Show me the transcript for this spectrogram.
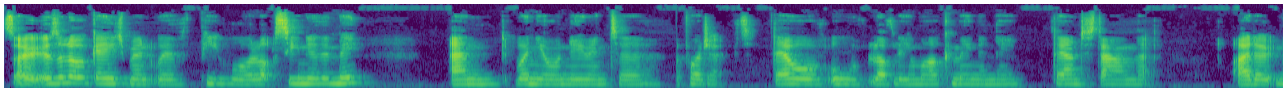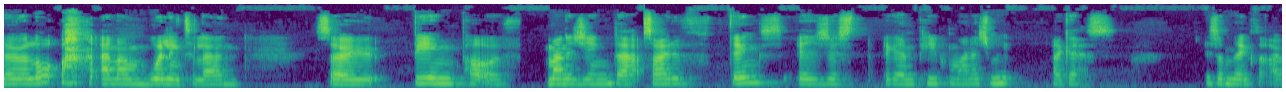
So it was a lot of engagement with people a lot senior than me. And when you're new into a project, they're all, all lovely and welcoming and they, they understand that I don't know a lot and I'm willing to learn. So being part of managing that side of things is just, again, people management, I guess, is something that I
